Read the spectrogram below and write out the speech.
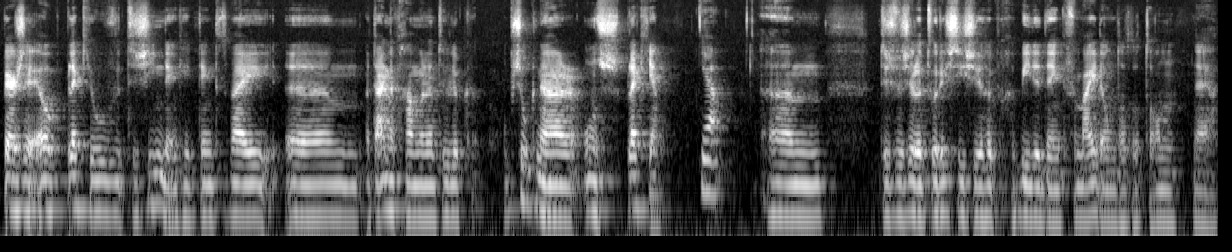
per se elk plekje hoeven te zien, denk ik. Ik denk dat wij um, uiteindelijk gaan we natuurlijk op zoek naar ons plekje. Ja. Um, dus we zullen toeristische gebieden denk ik vermijden, omdat het dan, nou ja,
